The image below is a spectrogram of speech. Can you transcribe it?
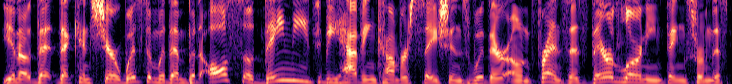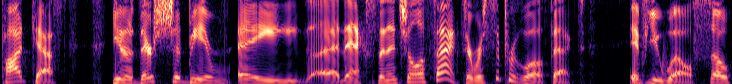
you know, that, that can share wisdom with them, but also they need to be having conversations with their own friends as they're learning things from this podcast. You know, there should be a, a an exponential effect, a reciprocal effect, if you will. So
